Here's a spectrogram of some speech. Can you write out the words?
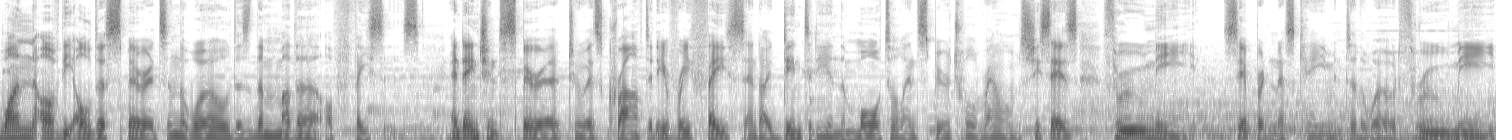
One of the oldest spirits in the world is the Mother of Faces, an ancient spirit who has crafted every face and identity in the mortal and spiritual realms. She says, Through me, separateness came into the world. Through me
